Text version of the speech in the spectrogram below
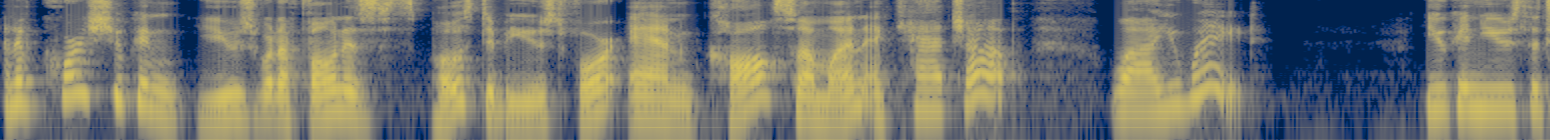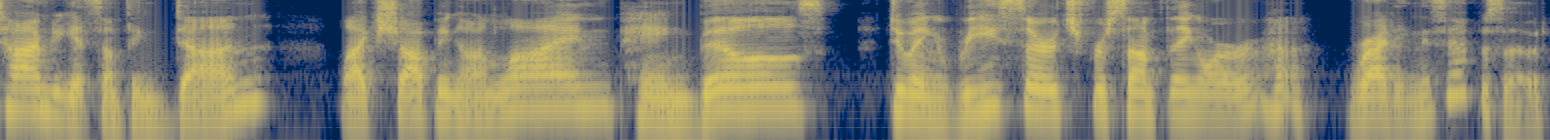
And of course, you can use what a phone is supposed to be used for and call someone and catch up while you wait. You can use the time to get something done, like shopping online, paying bills, doing research for something, or writing this episode.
